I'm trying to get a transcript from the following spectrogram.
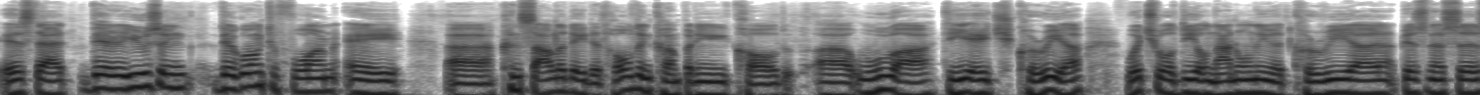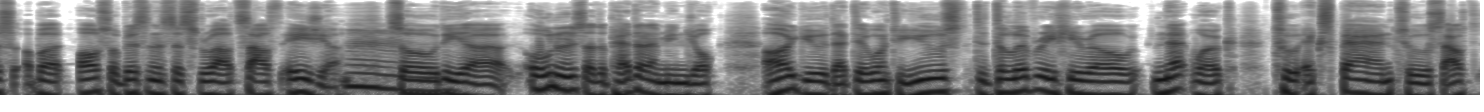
is that they're using, they're going to form a uh, consolidated holding company called uh, UA DH Korea, which will deal not only with Korea businesses but also businesses throughout South Asia. So the uh, owners of the and Minjok argue that they want to use the delivery hero network to expand to South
